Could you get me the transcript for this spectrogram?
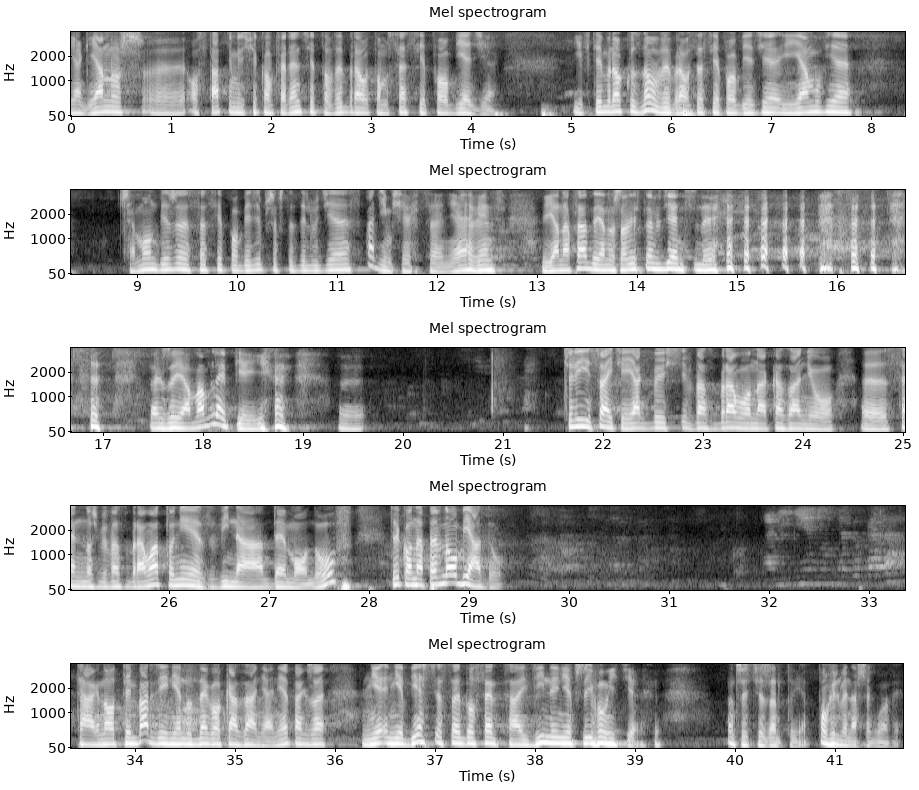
Jak Janusz y, ostatnio mieliśmy konferencję, to wybrał tą sesję po obiedzie. I w tym roku znowu wybrał sesję po obiedzie i ja mówię, czemu on bierze sesję po obiedzie, przecież wtedy ludzie spać im się chce, nie? Więc ja naprawdę Januszowi jestem wdzięczny. Także ja mam lepiej. Czyli słuchajcie, jakbyś was brało na kazaniu, e, senność by was brała, to nie jest wina demonów, tylko na pewno obiadu. Tak, no tym bardziej nienudnego kazania, nie? Także nie, nie bierzcie sobie do serca i winy nie przyjmujcie. Oczywiście żartuję. Pochylmy nasze głowy.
